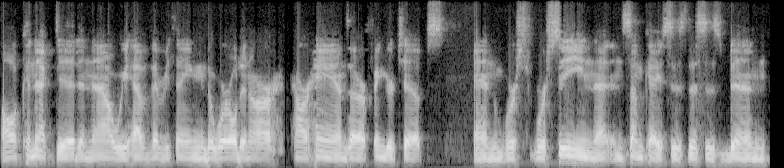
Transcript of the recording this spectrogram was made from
all connected, and now we have everything, the world in our our hands, at our fingertips, and we're we're seeing that in some cases this has been,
